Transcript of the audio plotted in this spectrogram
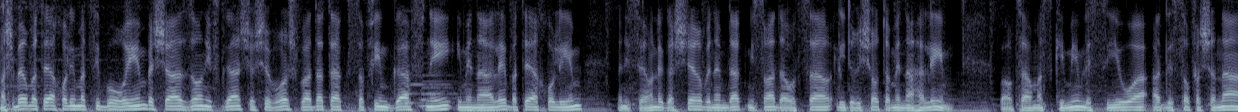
משבר בתי החולים הציבוריים, בשעה זו נפגש יושב ראש ועדת הכספים גפני עם מנהלי בתי החולים בניסיון לגשר בין עמדת משרד האוצר לדרישות המנהלים. באוצר מסכימים לסיוע עד לסוף השנה,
